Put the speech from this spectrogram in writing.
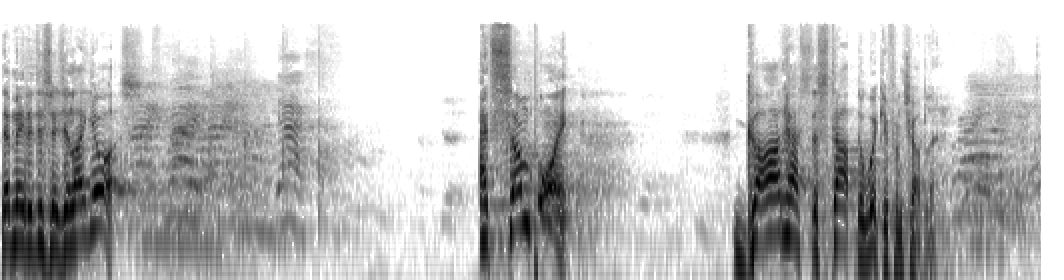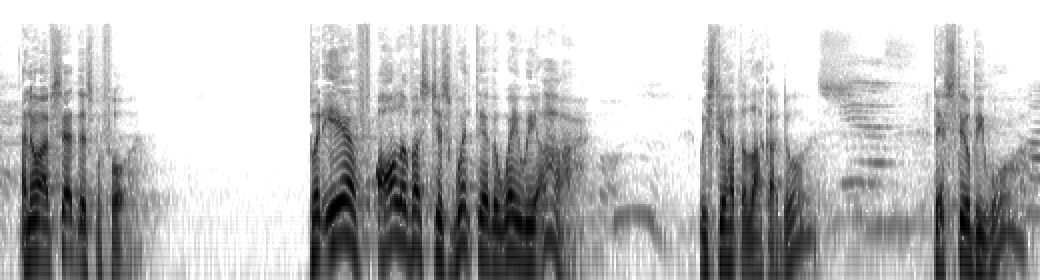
that made a decision like yours. At some point, God has to stop the wicked from troubling. I know I've said this before. But if all of us just went there the way we are, we still have to lock our doors. There'd still be war.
